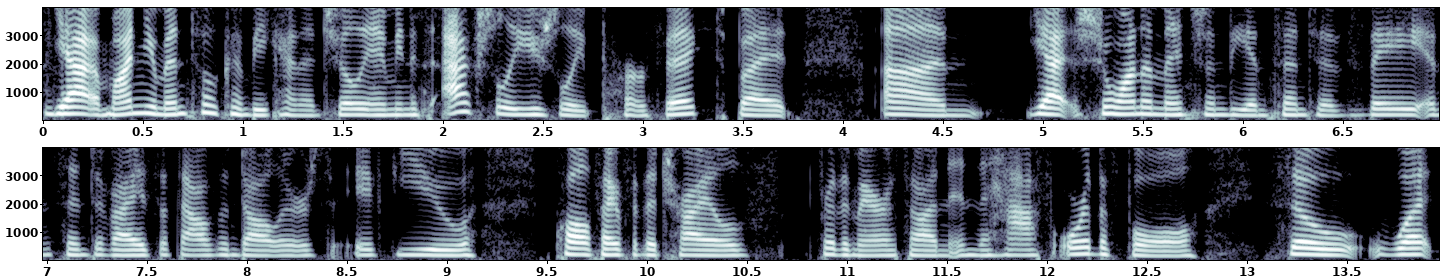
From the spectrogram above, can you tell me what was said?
Yeah, monumental can be kind of chilly. I mean, it's actually usually perfect, but um, yeah, Shawana mentioned the incentives. They incentivize $1,000 if you qualify for the trials for the marathon in the half or the full. So, what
